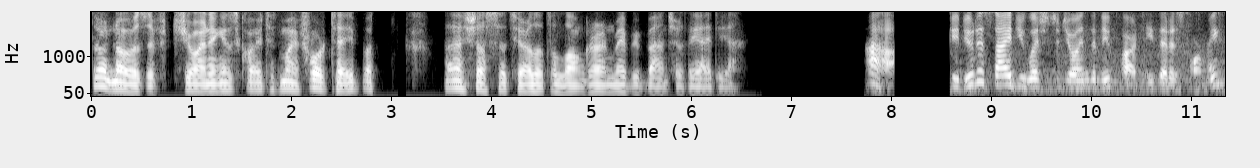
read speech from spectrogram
Don't know as if joining is quite in my forte, but I shall sit here a little longer and maybe banter the idea. Ah, if you do decide you wish to join the new party that is forming,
